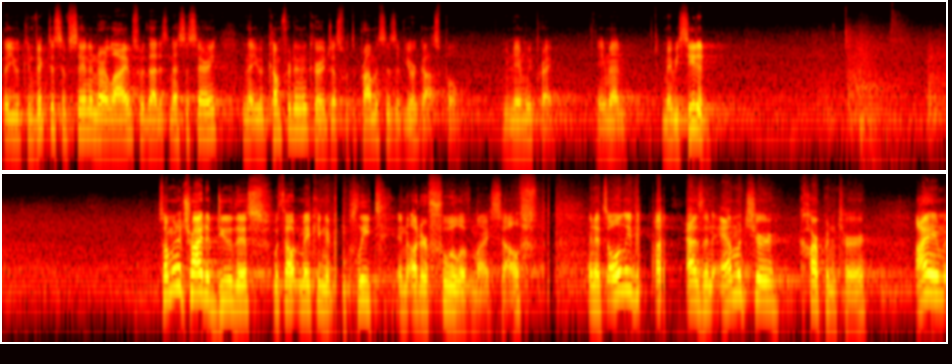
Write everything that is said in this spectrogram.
that you would convict us of sin in our lives where that is necessary, and that you would comfort and encourage us with the promises of your gospel. In your name we pray. Amen. You may be seated. So I'm going to try to do this without making a complete and utter fool of myself. And it's only because, as an amateur carpenter, I am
